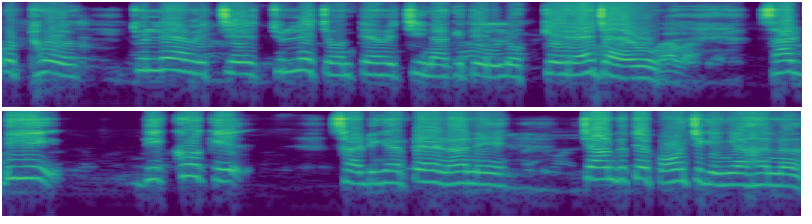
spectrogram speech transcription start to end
ਉਠੋ ਚੁੱਲ੍ਹਿਆਂ ਵਿੱਚ ਚੁੱਲ੍ਹੇ ਚੌਂਤਿਆਂ ਵਿੱਚ ਹੀ ਨਾ ਕਿਤੇ ਲੁੱਕ ਰਹਿ ਜਾਇਓ। ਸਾਡੀ ਦੇਖੋ ਕਿ ਸਾਡੀਆਂ ਭੈਣਾਂ ਨੇ ਚੰਦ ਤੇ ਪਹੁੰਚ ਗਈਆਂ ਹਨ।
